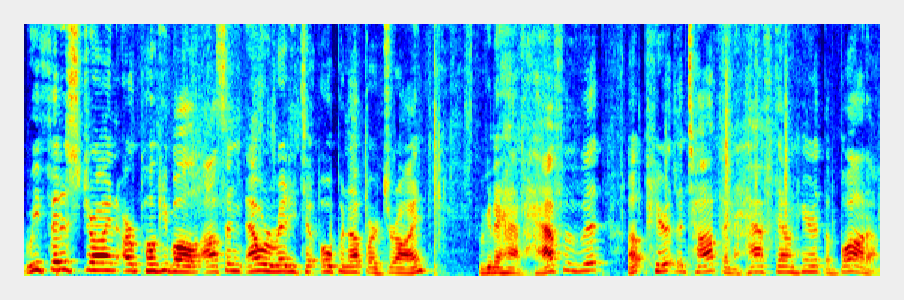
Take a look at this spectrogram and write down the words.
We finished drawing our Pokeball, Austin. Now we're ready to open up our drawing. We're gonna have half of it up here at the top and half down here at the bottom.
